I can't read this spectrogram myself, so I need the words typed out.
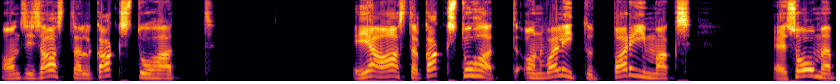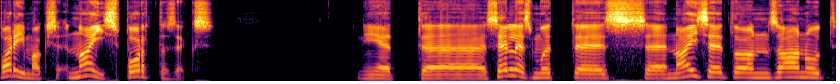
on siis aastal kaks tuhat, ja aastal kaks tuhat on valitud parimaks, Soome parimaks naissportlaseks nii et äh, selles mõttes äh, naised on saanud,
